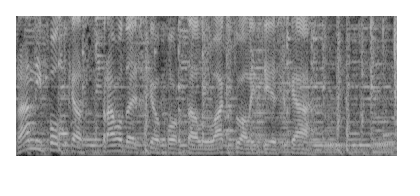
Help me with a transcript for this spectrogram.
Ranný podcast z pravodajského portálu Aktuality.sk.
